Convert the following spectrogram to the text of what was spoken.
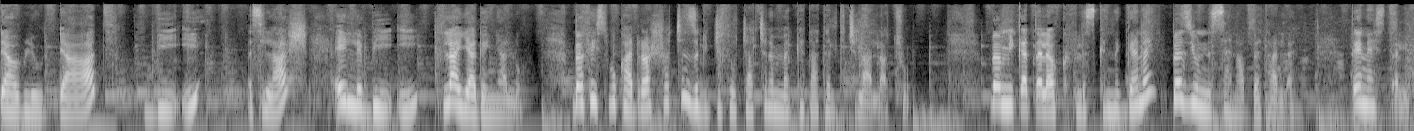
dot DE slash LBE ላይ ያገኛሉ። በፌስቡክ አድራሻችን ዝግጅቶቻችንን መከታተል ትችላላችሁ። በሚቀጥለው ክፍል እስክንገናኝ በዚሁ እንሰናበታለን። ጤና ይስጥልን።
